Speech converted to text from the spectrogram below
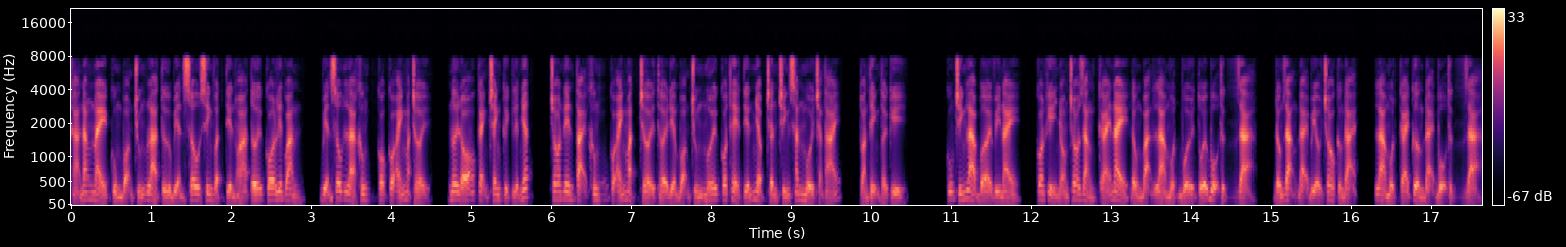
khả năng này cùng bọn chúng là từ biển sâu sinh vật tiến hóa tới có liên quan, biển sâu là không có có ánh mặt trời nơi đó cạnh tranh kịch liệt nhất, cho nên tại không có ánh mặt trời thời điểm bọn chúng mới có thể tiến nhập chân chính săn mồi trạng thái, toàn thịnh thời kỳ. Cũng chính là bởi vì này, con khỉ nhóm cho rằng cái này đồng bạn là một buổi tối bộ thực giả, đồng dạng đại biểu cho cường đại, là một cái cường đại bộ thực giả.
